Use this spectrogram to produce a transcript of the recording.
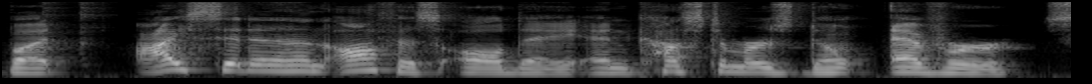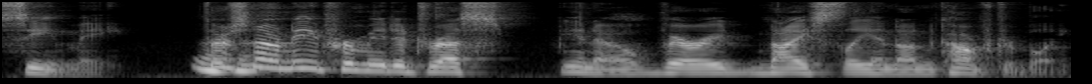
But I sit in an office all day, and customers don't ever see me. There's mm-hmm. no need for me to dress, you know, very nicely and uncomfortably.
